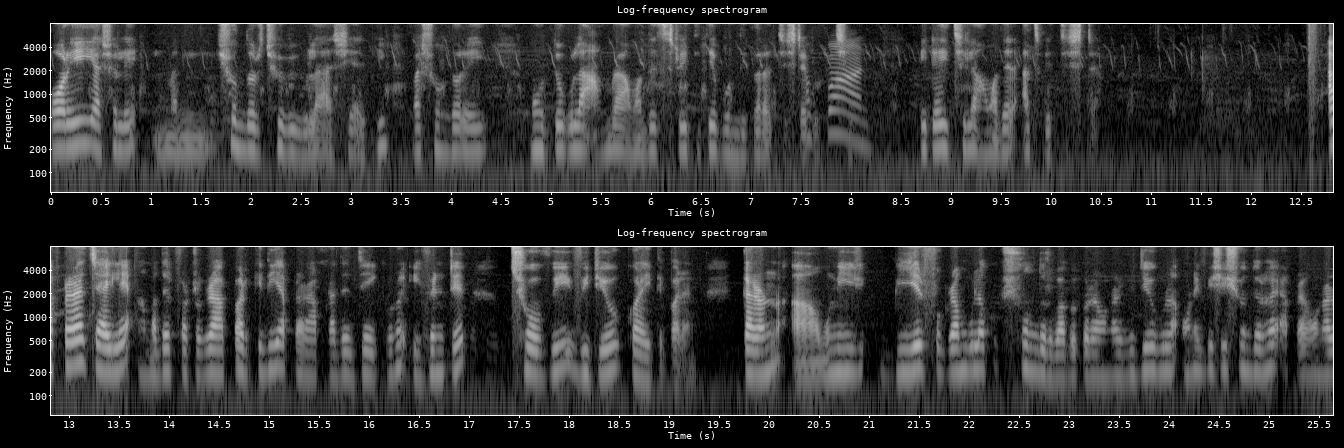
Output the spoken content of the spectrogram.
পরেই আসলে মানে সুন্দর ছবিগুলা আসে আর কি বা সুন্দর এই মুহূর্তগুলো আমরা আমাদের স্মৃতিতে বন্দি করার চেষ্টা করছি। এটাই ছিল আমাদের আজকের চেষ্টা। আপনারা চাইলে আমাদের ফটোগ্রাফারকে দিয়ে আপনারা আপনাদের যে কোনো ইভেন্টের ছবি, ভিডিও করাইতে পারেন। কারণ উনি বিয়ের প্রোগ্রামগুলো খুব সুন্দরভাবে করে। ওনার ভিডিওগুলো অনেক বেশি সুন্দর হয়। আপনারা ওনার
